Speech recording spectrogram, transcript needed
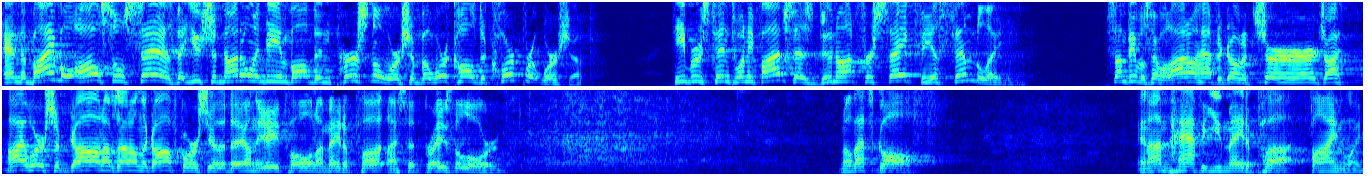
And the Bible also says that you should not only be involved in personal worship, but we're called to corporate worship. Hebrews 10:25 says, "Do not forsake the assembly." Some people say, "Well, I don't have to go to church. I, I worship God. I was out on the golf course the other day on the eighth hole, and I made a putt, and I said, Praise the Lord." no, that's golf. And I'm happy you made a putt, finally.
